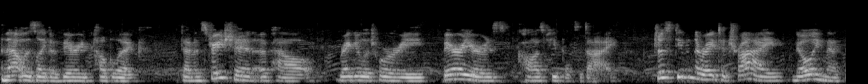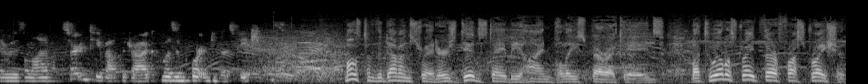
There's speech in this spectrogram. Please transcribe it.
And that was like a very public demonstration of how regulatory barriers cause people to die just even the right to try, knowing that there was a lot of uncertainty about the drug, was important to those patients. Most of the demonstrators did stay behind police barricades, but to illustrate their frustration,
